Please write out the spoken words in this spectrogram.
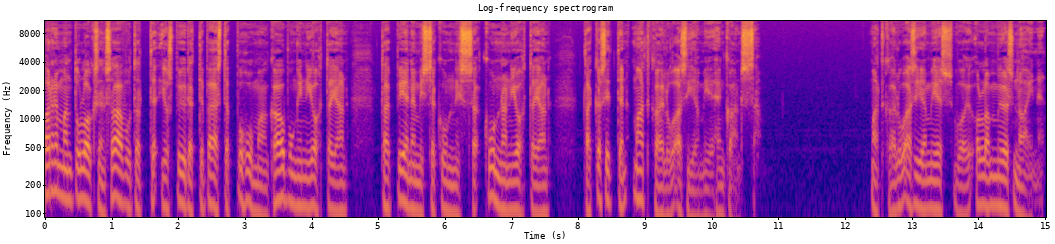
Paremman tuloksen saavutatte, jos pyydätte päästä puhumaan kaupunginjohtajan tai pienemmissä kunnissa kunnanjohtajan taikka sitten matkailuasiamiehen kanssa. Matkailuasiamies voi olla myös nainen.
